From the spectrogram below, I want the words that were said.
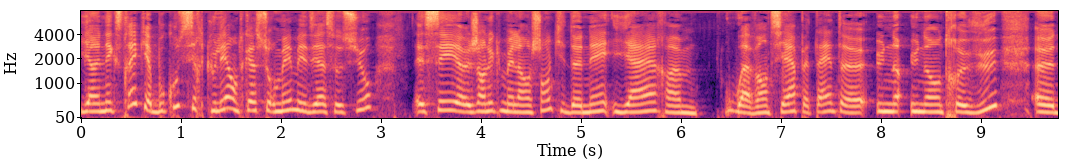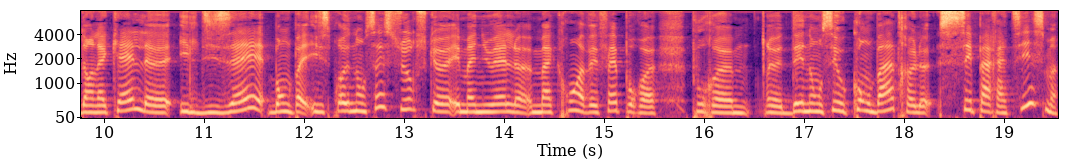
Il y a un extrait qui a beaucoup circulé, en tout cas sur mes médias sociaux. C'est Jean-Luc Mélenchon qui donnait hier ou avant-hier peut-être euh, une une entrevue euh, dans laquelle euh, il disait bon ben, il se prononçait sur ce que Emmanuel Macron avait fait pour pour dénoncer ou combattre le séparatisme.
